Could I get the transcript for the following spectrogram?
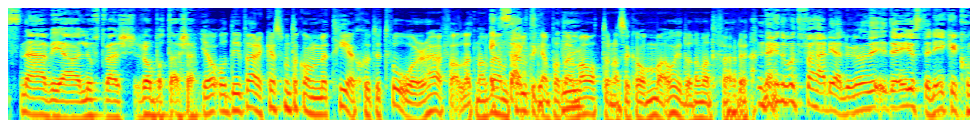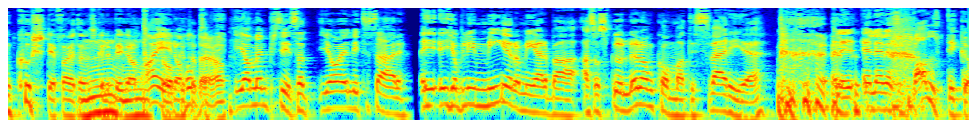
snäviga luftvärnsrobotar. Ja, och det verkar som att de kommer med T72 i det här fallet. Man väntar Exakt. lite grann på att Mm. armatorna ska komma. Oj då, de var inte färdiga. Nej, de var inte färdiga. Just det, det gick i konkurs det företaget skulle bygga dem. Aj då, hoppsan. där, ja. men precis. Så att jag är lite så här, jag blir mer och mer bara, alltså skulle de komma till Sverige eller, eller ens Baltikum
